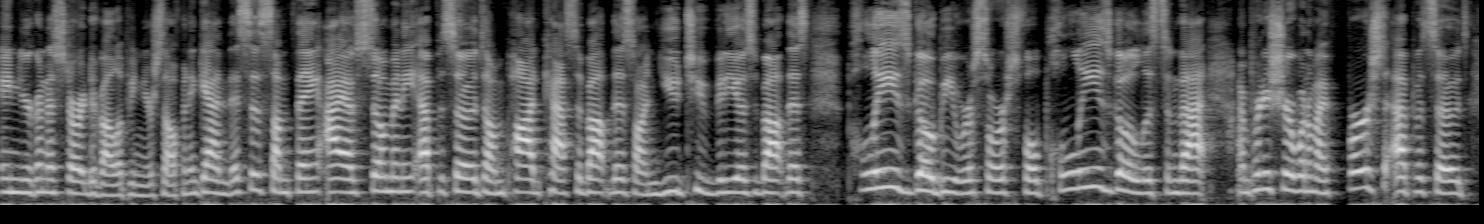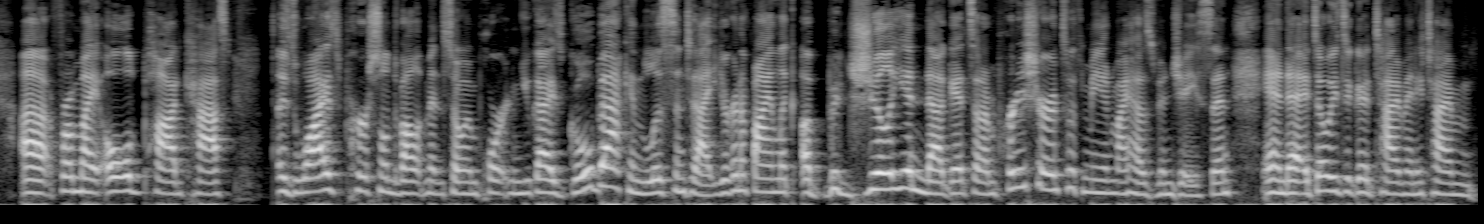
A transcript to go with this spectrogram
and you're going to start developing yourself. And again, this is something I have so many episodes on podcasts about this, on YouTube videos about this. Please go be resourceful. Please go listen to that. I'm pretty sure one of my first episodes uh, from my old podcast is why is personal development so important? You guys go back and listen to that. You're going to find like a bajillion nuggets. And I'm pretty sure it's with me and my husband, Jason. And uh, it's always a good time anytime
